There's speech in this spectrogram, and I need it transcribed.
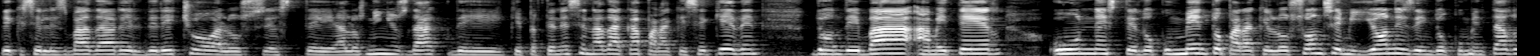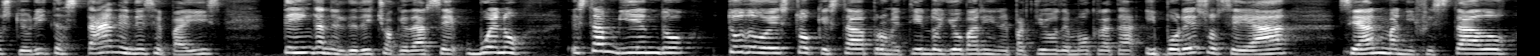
de que se les va a dar el derecho a los, este, a los niños de, que pertenecen a DACA para que se queden, donde va a meter un este, documento para que los 11 millones de indocumentados que ahorita están en ese país tengan el derecho a quedarse. Bueno, están viendo todo esto que está prometiendo Joe Biden en el Partido Demócrata y por eso se, ha, se han manifestado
